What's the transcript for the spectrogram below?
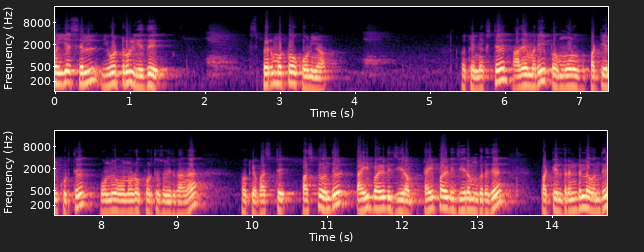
மைய செல் இவற்றுள் எது? ஸ்பெர்மட்டோகோனியா ஓகே நெக்ஸ்ட்டு அதே மாதிரி இப்போ மூணு பட்டியல் கொடுத்து ஒன்று ஒன்றோட பொறுத்து சொல்லியிருக்காங்க. ஓகே ஃபஸ்ட்டு ஃபஸ்ட்டு வந்து டைபாய்டு ஜீரம். டைபாய்டு ஜீரம்ங்கிறது பட்டியல் ரெண்டில் வந்து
